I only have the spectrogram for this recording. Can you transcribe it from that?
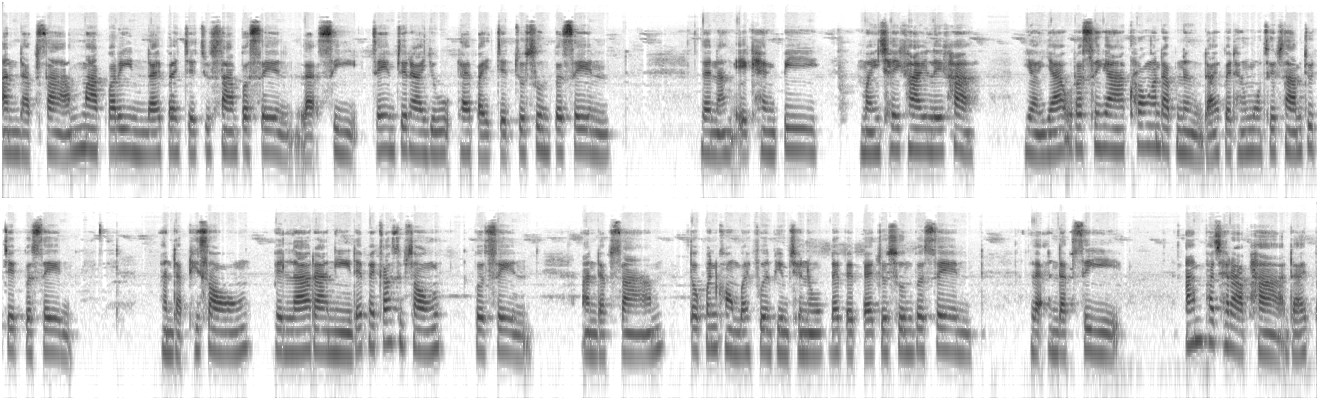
อันดับ 3 มาร์คปรินได้ไป 7.3%และ 4 เจมจิรายุได้ไป 7.0%และนางเอกแห่งปี ไม่ใช่ใครเลยค่ะยายาอุรัสยาครองอันดับหนึ่งได้ไปทั้งหมด 13.7%อันดับที่ 2เบลล่ารานีได้ไป 92%อันดับ 3 ตกเป็นของใบเฟิร์นพิมพ์ชนกได้ไป 8.0%และอันดับ 4 อ้ำพัชราภาได้ไป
